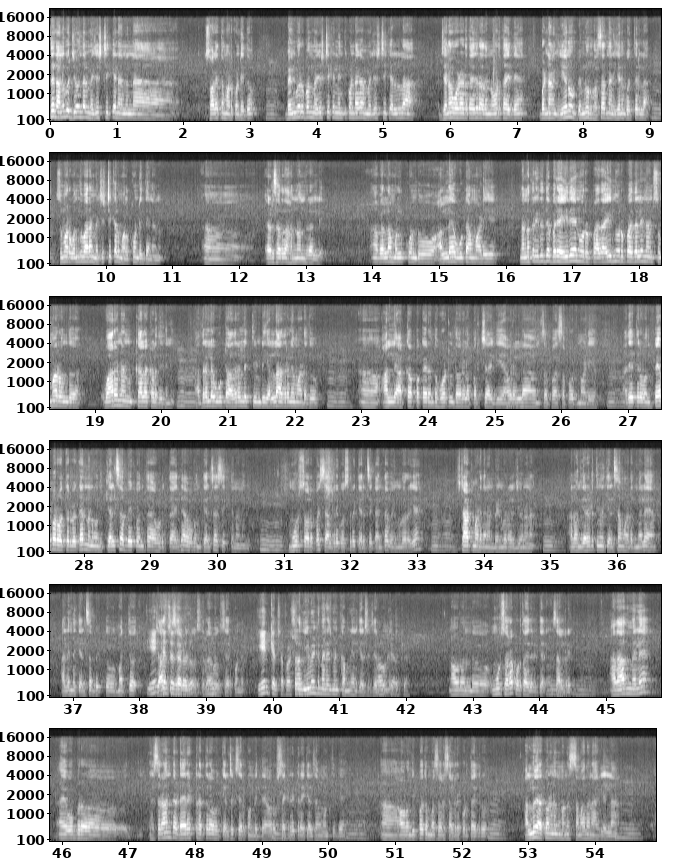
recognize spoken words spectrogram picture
ಅದು ನನಗೂ ಜೀವನದಲ್ಲಿ ಮೆಜೆಸ್ಟಿಕ್ಕೆ ನನ್ನ ಸ್ವಾಗತ ಮಾಡ್ಕೊಂಡಿದ್ದು. ಬೆಂಗಳೂರು ಬಂದು ಮೆಜೆಸ್ಟಿಕ್ ನಿಂತ್ಕೊಂಡಾಗ ಮೆಜೆಸ್ಟಿಕ್ ಎಲ್ಲ ಜನ ಓಡಾಡ್ತಾ ಇದ್ರು ಅದನ್ನ ನೋಡ್ತಾ ಇದ್ದೆ. ಬಟ್ ನನಗೆ ಏನು ಬೆಂಗಳೂರು ಹೊಸದು ನನಗೇನು ಗೊತ್ತಿರಲಿಲ್ಲ. ಸುಮಾರು ಒಂದು ವಾರ ಮೆಜೆಸ್ಟಿಕಲ್ಲಿ ಮಲ್ಕೊಂಡಿದ್ದೆ ನಾನು. ಎರಡು ಸಾವಿರದ ಹನ್ನೊಂದರಲ್ಲಿ. ಅವೆಲ್ಲ ಮಲ್ಕೊಂಡು ಅಲ್ಲೇ ಊಟ ಮಾಡಿ ನನ್ನ ಹತ್ರ ಇದ್ದಿದ್ದೆ ಬರೀ ಐದೇ ನೂರು ರೂಪಾಯಿ ಅದು ಐದುನೂರು ರೂಪಾಯಿದಲ್ಲಿ ನಾನು ಸುಮಾರು ಒಂದು ವಾರ ನಾನು ಕಾಲ ಕಳೆದಿದ್ದೀನಿ. ಅದರಲ್ಲೇ ಊಟ ಅದರಲ್ಲೇ ತಿಂಡಿ ಎಲ್ಲ ಅದರಲ್ಲೇ ಮಾಡೋದು. ಅಲ್ಲಿ ಅಕ್ಕಪಕ್ಕ ಇರೋಂಥ ಹೋಟೆಲ್ದವರೆಲ್ಲ ಪರಿಚಯ ಆಗಿ ಅವರೆಲ್ಲ ಒಂದು ಸ್ವಲ್ಪ ಸಪೋರ್ಟ್ ಮಾಡಿ. ಅದೇ ಥರ ಒಂದು ಪೇಪರ್ ಓದ್ತಿರ್ಬೇಕಾದ್ರೆ ಒಂದು ಕೆಲಸ ಬೇಕು ಅಂತ ಹುಡ್ತಾ ಇದ್ದೆ. ಅವಾಗ ಒಂದು ಕೆಲಸ ಸಿಕ್ತು ನನಗೆ. ಮೂರು ಸಾವಿರ ರೂಪಾಯಿ ಸ್ಯಾಲ್ರಿಗೋಸ್ಕರ ಕೆಲಸಕ್ಕೆ ಅಂತ ಬೆಂಗಳೂರಿಗೆ ಸ್ಟಾರ್ಟ್ ಮಾಡಿದೆ ನಾನು ಬೆಂಗಳೂರಲ್ಲಿ ಜೀವನ ಅಲ್ಲೊಂದು ಎರಡು ತಿಂಗಳು ಕೆಲಸ ಮಾಡಿದ್ಮೇಲೆ ಅಲ್ಲಿಂದ ಕೆಲಸ ಬಿಟ್ಟು ಮತ್ತೆ ಜಾಸ್ತಿ ಸೇರ್ಕೊಂಡೆ. ಸರ್ ಒಂದು ಈವೆಂಟ್ ಮ್ಯಾನೇಜ್ಮೆಂಟ್ ಕಂಪ್ನಿಯಲ್ಲಿ ಕೆಲಸ ಸೇರಿಕೊಂಡಿದ್ದೆ. ಅವರೊಂದು ಮೂರು ಸಾವಿರ ಕೊಡ್ತಾ ಇದ್ರು ಸ್ಯಾಲ್ರಿ. ಅದಾದಮೇಲೆ ಒಬ್ಬರು ಹೆಸರಾಂತ ಡೈರೆಕ್ಟರ್ ಹತ್ರ ಅವ್ರು ಕೆಲಸಕ್ಕೆ ಸೇರ್ಕೊಂಡಿದ್ದೆ. ಅವ್ರ ಸೆಕ್ರೆಟರಿ ಕೆಲಸ ಮಾಡ್ತಿದ್ದೆ. ಅವ್ರೊಂದು ಇಪ್ಪತ್ತೊಂಬತ್ತು ಸಾವಿರ ಸ್ಯಾಲ್ರಿ ಕೊಡ್ತಾ ಇದ್ರು. ಅಲ್ಲೂ ಯಾಕೋ ನನಗೆ ಮನಸ್ಸು ಸಮಾಧಾನ ಆಗಲಿಲ್ಲ.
